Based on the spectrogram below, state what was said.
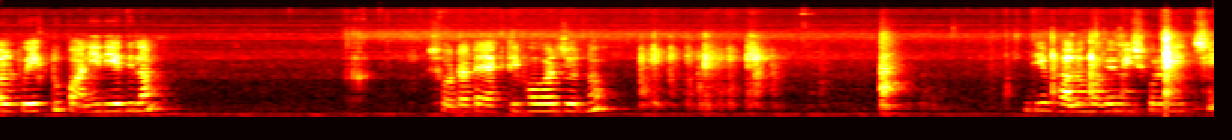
অল্প একটু পানি দিয়ে দিলাম। সোডাটা অ্যাক্টিভ হওয়ার জন্য। দিয়ে ভালোভাবে মিক্স করে নিচ্ছি।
